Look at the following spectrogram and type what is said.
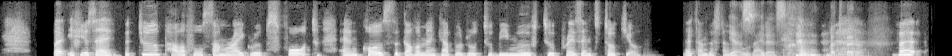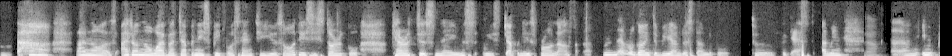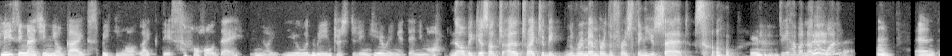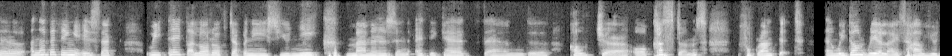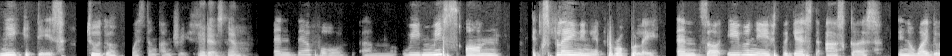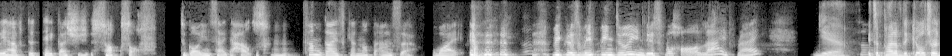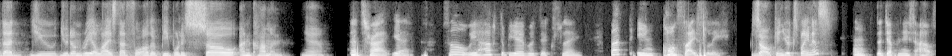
But if you say the two powerful samurai groups fought and caused the government capital to be moved to present Tokyo, that's understandable, yes, right? it is. Much better. but I know I don't know why, but Japanese people tend to use all these historical characters' names with Japanese pronouns. Never going to be understandable to the guest. I mean, yeah. um, in, please imagine your guide speaking like this for whole day. You know, you wouldn't be interested in hearing it anymore. No, because I'll tr- I'll try to be remember the first thing you said. So, do you have another one? Mm. And uh, another thing is that we take a lot of Japanese unique manners and etiquette and uh, culture or customs for granted and we don't realize how unique it is to the Western countries. It is, yeah. And therefore, um, we miss on explaining it properly. And so, even if the guest asks us, you know, why do we have to take our sh- socks off to go inside the house? Mm-hmm. Some guys cannot answer why. because we've been doing this for whole life, right? yeah it's a part of the culture that you you don't realize that for other people is so uncommon yeah that's right yeah so we have to be able to explain but in concisely so can you explain us mm, the japanese house?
